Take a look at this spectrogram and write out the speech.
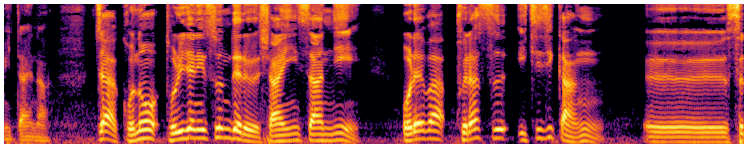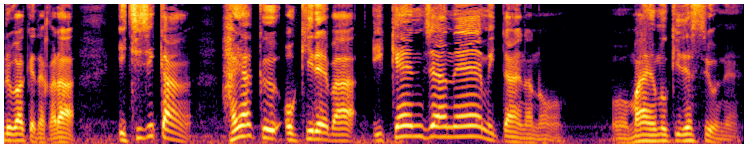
みたいな。じゃあ、この取手に住んでる社員さんに、俺はプラス1時間、うするわけだから、1時間早く起きればいけんじゃね？えみたいなの前向きですよね。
